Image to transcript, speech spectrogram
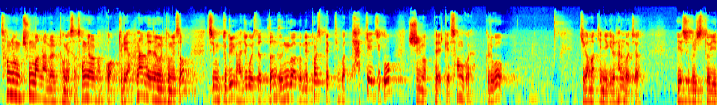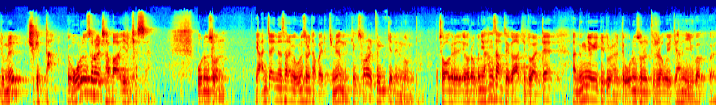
성령 충만함을 통해서 성령을 받고 둘이 하나 됨을 통해서 지금 그들이 가지고 있었던 은과 금의 perspective가 다 깨지고 주님 앞에 이렇게 선 거예요. 그리고 기가 막힌 얘기를 하는 거죠. 예수 그리스도 이름을 주겠다. 오른손을 잡아 일으켰어요. 오른손. 앉아 있는 사람이 오른손을 잡아 일으키면 계속 손을 들게 되는 겁니다. 저와 그래 여러분이 항상 제가 기도할 때 아, 능력의 기도를 할 때 오른손을 들으라고 얘기하는 이유가 그거예요.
